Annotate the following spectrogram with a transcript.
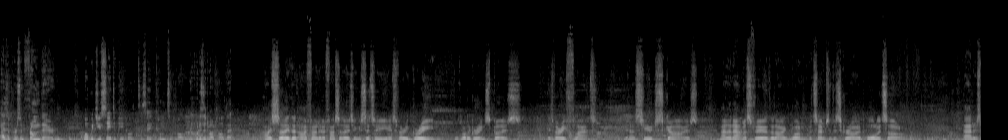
as a person from there, what would you say to people to say come to Hull? Like, what is it about Hull that? I say that I found it a fascinating city. It's very green. There's a lot of green space. It's very flat. It has huge skies and an atmosphere that I won't attempt to describe all its own. And it's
